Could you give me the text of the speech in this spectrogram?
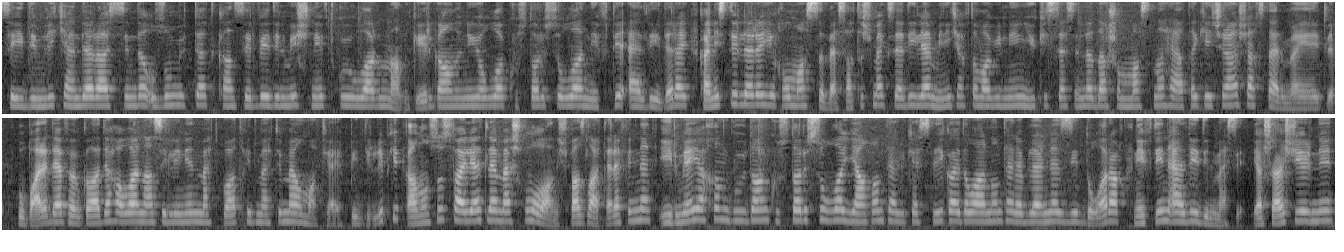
Seydimli kəndi ərazisində uzun müddət konserv edilmiş neft quyularından qeyri-qanuni yolla kustar üsulla nefti əldə edərək kanisterlərə yığılması və satış məqsədi ilə minik avtomobilinin yük hissəsində daşınmasını həyata keçirən şəxslər müəyyən edilib. Bu barədə Fövqəladə Hallar Nazirliyinin mətbuat xidməti məlumat yayıb. Bildirilib ki, qanunsuz fəaliyyətlə məşğul olan işbazlar tərəfindən 20-yə yaxın quyudan kustar üsulla yanğın təhlükəsizliyi qaydalarının tələblərinə zidd olaraq neftin əldə edilməsi, yaşayış yaşayış yerini,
